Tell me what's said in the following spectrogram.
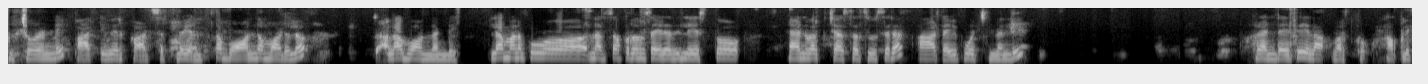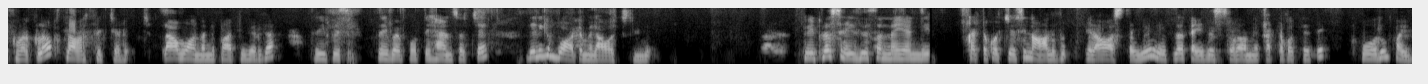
ఇది చూడండి పార్టీ వేర్ కార్డ్ సెట్లో ఎంత బాగుందో మోడల్. చాలా బాగుందండి. ఇలా మనకు నర్సాపురం సైడ్ అది లేస్తో హ్యాండ్ వర్క్ చేస్తారు చూసారా? ఆ టైప్ వచ్చిందండి. ఫ్రంట్ అయితే ఇలా వర్క్ అప్లిక్ వర్క్లో ఫ్లవర్స్ ఇచ్చాడు చాలా బాగుందండి పార్టీ వేర్గా. Three piece three by fourth hands వచ్చాయి. దీనికి బాటమ్ ఇలా వచ్చింది. వీటిలో సైజెస్ ఉన్నాయండి. కట్టకొచ్చేసి నాలుగు ఇలా వస్తాయి. వీటిలో సైజెస్ కూడా ఉన్నాయి. కట్టకొచ్చేసి ఫోర్ ఫైవ్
